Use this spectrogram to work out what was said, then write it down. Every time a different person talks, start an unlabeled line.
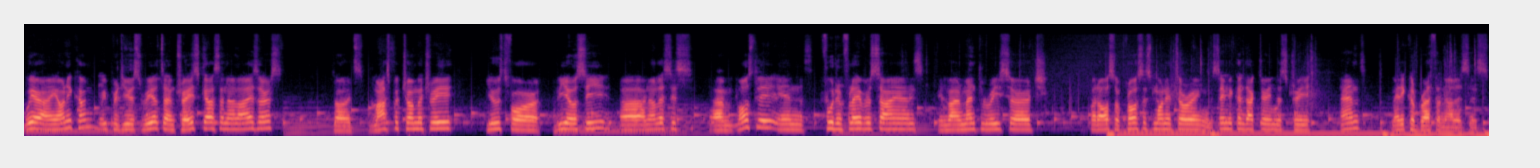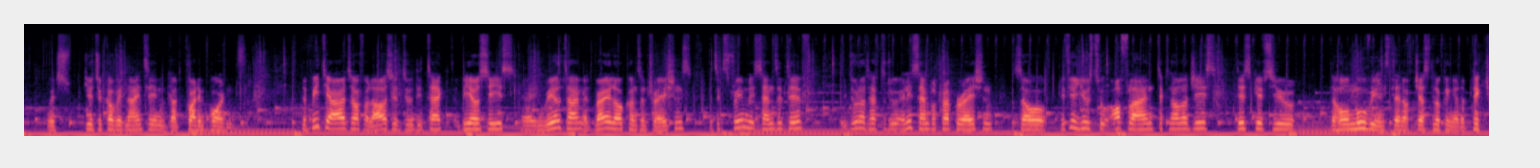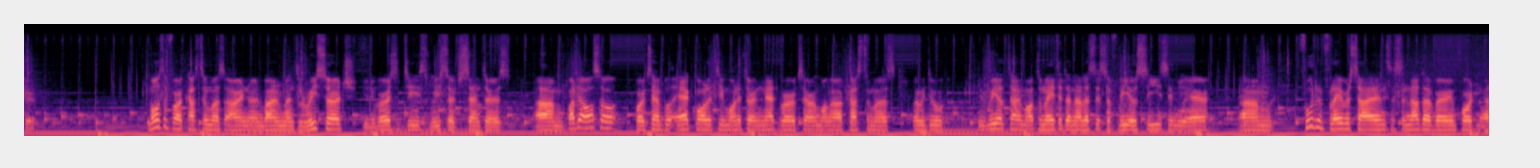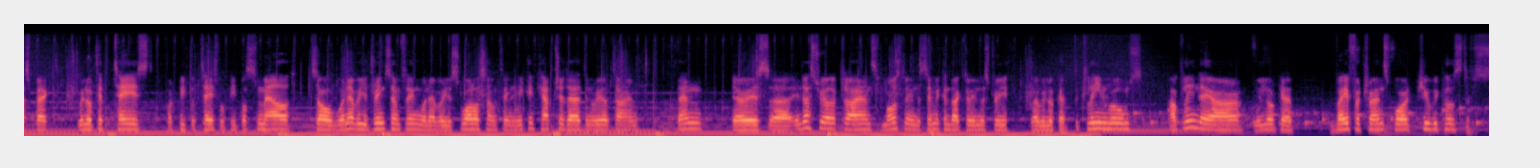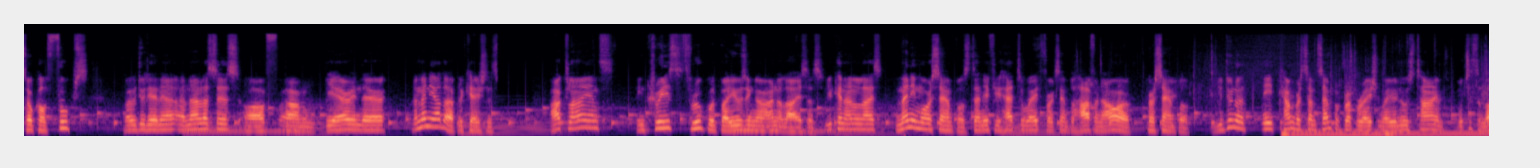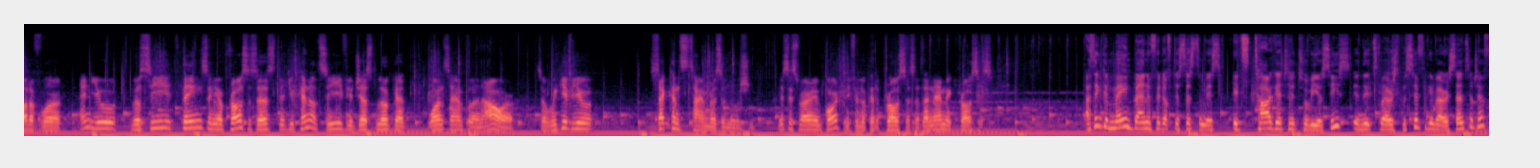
We are Ionicon. We produce real-time trace gas analyzers. So it's mass spectrometry used for VOC uh, analysis, um, mostly in food and flavor science, environmental research, but also process monitoring in the semiconductor industry and medical breath analysis, which due to COVID-19 got quite important. The PTR-TOF allows you to detect VOCs uh, in real time at very low concentrations. It's extremely sensitive. You do not have to do any sample preparation. So if you're used to offline technologies, this gives you the whole movie instead of just looking at a picture. Most of our customers are in environmental research, universities, research centers, um, but also, for example, air quality monitoring networks are among our customers, where we do the real-time automated analysis of VOCs in the air. Um, food and flavor science is another very important aspect. We look at taste, what people taste, what people smell. So whenever you drink something, whenever you swallow something, we can capture that in real time. Then there is uh, industrial clients, mostly in the semiconductor industry, where we look at the clean rooms, how clean they are. We look at wafer transport cubicles, the so-called FOUPs, where we do the analysis of um, the air in there, and many other applications. Our clients increase throughput by using our analyzers. You can analyze many more samples than if you had to wait, for example, half an hour per sample. You do not need cumbersome sample preparation where you lose time, which is a lot of work. And you will see things in your processes that you cannot see if you just look at one sample an hour. So we give you seconds time resolution. This is very important if you look at a process, a dynamic process.
I think the main benefit of the system is it's targeted to VOCs, and it's very specific and very sensitive,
